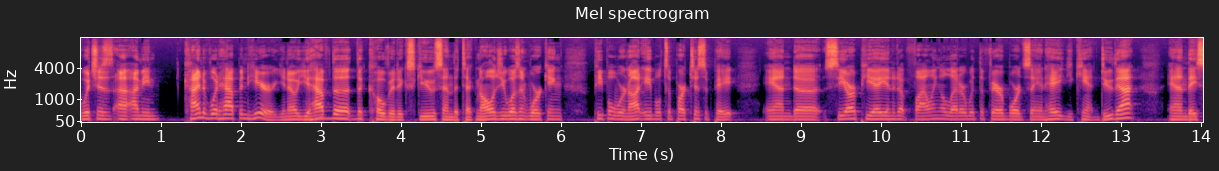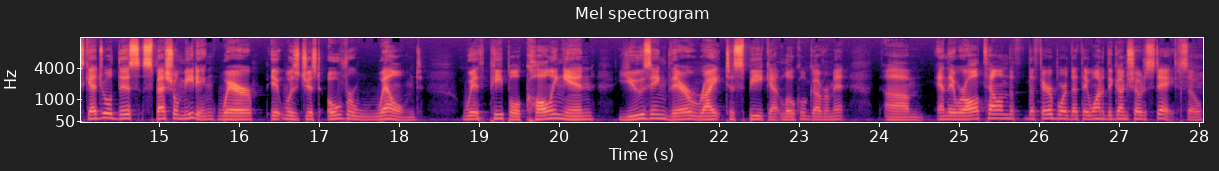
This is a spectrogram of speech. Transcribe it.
which is, uh, I mean, kind of what happened here. You know, you mm-hmm. have the the COVID excuse, and the technology wasn't working. People were not able to participate, and uh, CRPA ended up filing a letter with the fair board saying, "Hey, you can't do that." And they scheduled this special meeting where it was just overwhelmed with people calling in, using their right to speak at local government um, and they were all telling the, the fair board that they wanted the gun show to stay. So,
